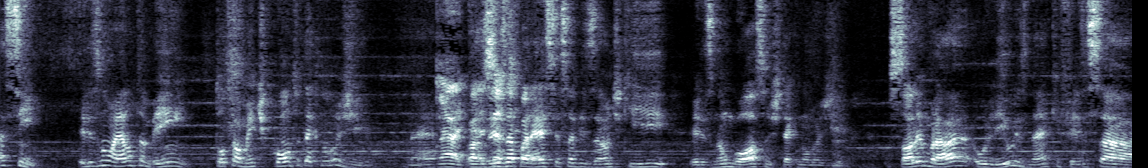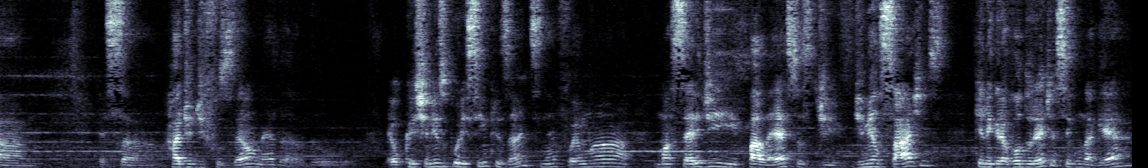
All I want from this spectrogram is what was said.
assim, eles não eram também totalmente contra a tecnologia. Né? Ah, Às vezes aparece essa visão de que eles não gostam de tecnologia. Só lembrar o Lewis, né, que fez essa, essa radiodifusão, né, da, do, é o cristianismo puro e simples antes, né, foi uma, uma série de palestras, de, de mensagens que ele gravou durante a Segunda Guerra,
